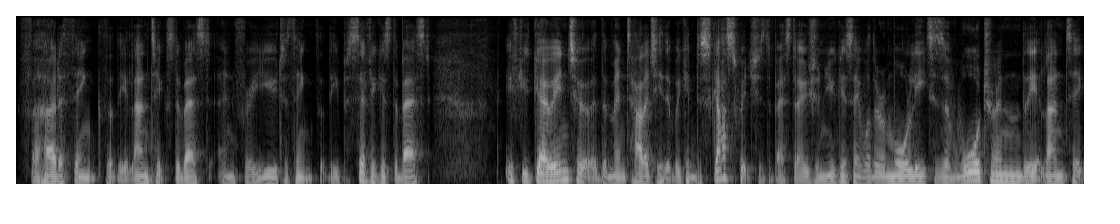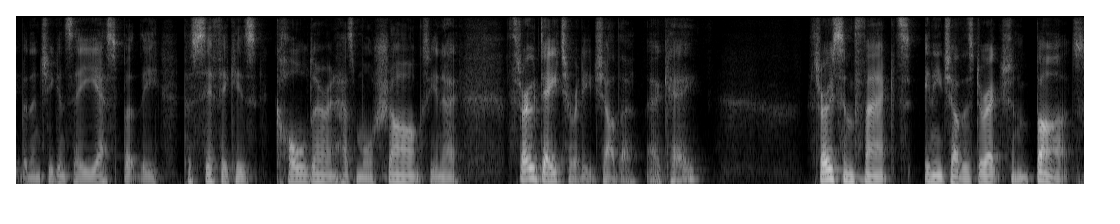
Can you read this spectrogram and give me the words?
for her to think that the Atlantic's the best and for you to think that the Pacific is the best. If you go into it the mentality that we can discuss which is the best ocean, you can say, well, there are more liters of water in the Atlantic, but then she can say, yes, but the Pacific is colder and has more sharks. You know, throw data at each other, okay? Throw some facts in each other's direction, but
